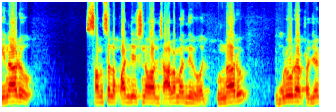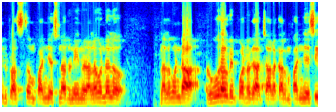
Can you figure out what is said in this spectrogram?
ఈనాడు సంస్థలో పనిచేసిన వాళ్ళు చాలా మంది ఉన్నారు. ఇప్పుడు కూడా ప్రజెంట్ ప్రస్తుతం పనిచేస్తున్నారు. నేను నల్గొండలో నల్గొండ రూరల్ రిపోర్టర్గా చాలా కాలం పనిచేసి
